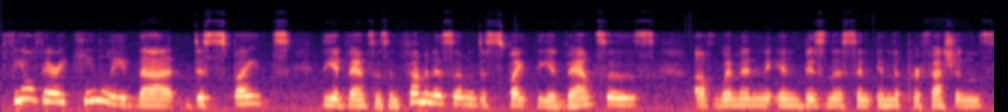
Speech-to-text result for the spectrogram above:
feel very keenly that despite the advances in feminism, despite the advances of women in business and in the professions,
